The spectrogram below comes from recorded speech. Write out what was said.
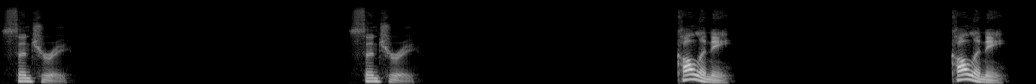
Century. Century. Colony. Colony.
